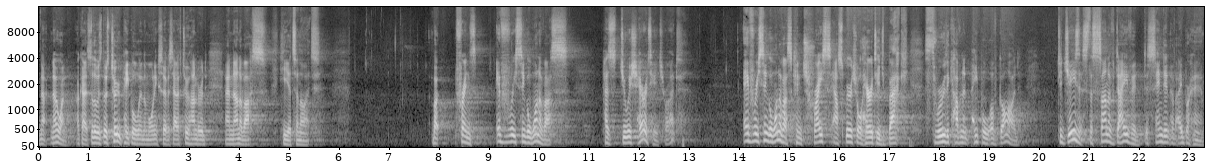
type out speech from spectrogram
No, no one. Okay, so there was, there was two people in the morning service out of 200, and none of us here tonight. But, friends, every single one of us has Jewish heritage, right? Every single one of us can trace our spiritual heritage back through the covenant people of God to Jesus, the son of David, descendant of Abraham.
